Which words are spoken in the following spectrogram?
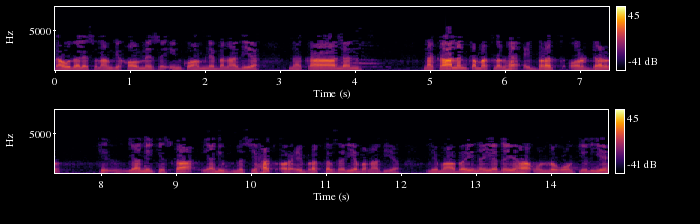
داؤد علیہ السلام کی قوم میں سے ان کو ہم نے بنا دیا۔ نکالن نکالن کا مطلب ہے عبرت اور ڈر یعنی کس کا؟ یعنی نصیحت اور عبرت کا ذریعہ بنا دیا۔ لما بئی نے ان لوگوں کے لیے،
